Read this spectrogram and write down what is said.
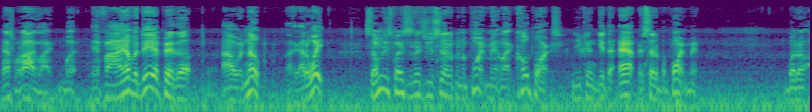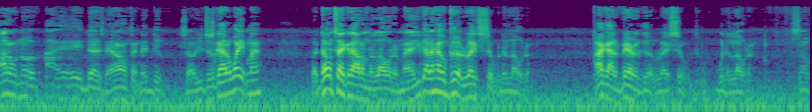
that's what I like. But if I ever did pick up, I would know. I gotta wait. Some of these places let you set up an appointment, like Coparts. You can get the app and set up appointment. But uh, I don't know if IAA does that. I don't think they do. So you just gotta wait, man. But don't take it out on the loader, man. You gotta have a good relationship with the loader. I got a very good relationship with the, with the loader. So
